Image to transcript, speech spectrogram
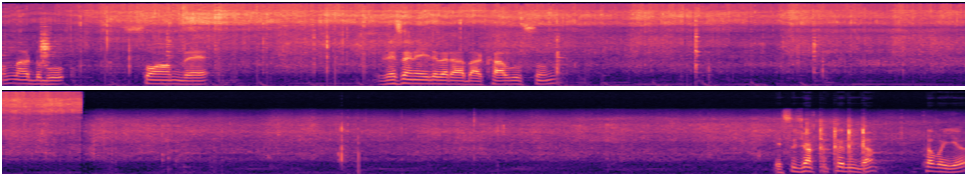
Onlar da bu soğan ve rezene ile beraber kavrulsun. Ve sıcaklıklarıyla tavayı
